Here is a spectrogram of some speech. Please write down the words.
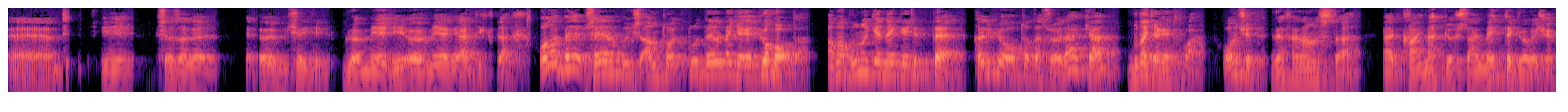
Ee, e, Sezar'ı öv, şeydi, gömmeye değil övmeye geldik de. Ona böyle şey işte antropoloji deneme gerek yok orada. Ama bunu gene gelip de Kadıköy ortada söylerken buna gerek var. Onun için referansta yani kaynak göstermek de görecek.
